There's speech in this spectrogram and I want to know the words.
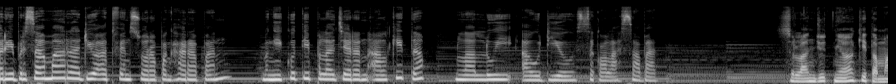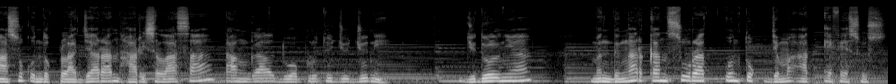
Mari bersama Radio Advent Suara Pengharapan mengikuti pelajaran Alkitab melalui audio Sekolah Sabat. Selanjutnya kita masuk untuk pelajaran hari Selasa tanggal 27 Juni. Judulnya Mendengarkan Surat untuk Jemaat Efesus.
